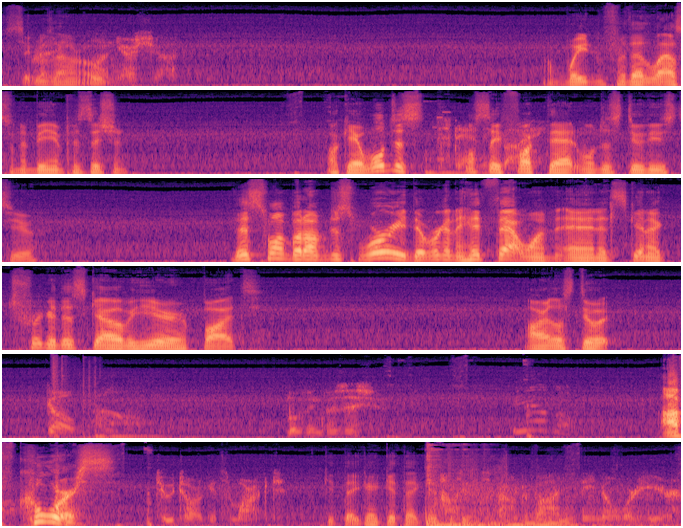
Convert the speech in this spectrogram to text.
Signals out. Oh. on Oh, your shot. I'm waiting for that last one to be in position. Okay, we'll just we'll say by. fuck that. and We'll just do these two. This one, but I'm just worried that we're gonna hit that one and it's gonna trigger this guy over here. But all right, let's do it. Go. Moving position. Of course. Two targets marked. Get that guy. Get that guy. They know we're here.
